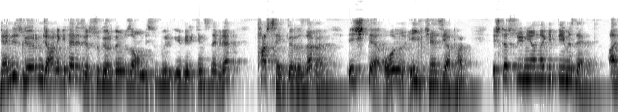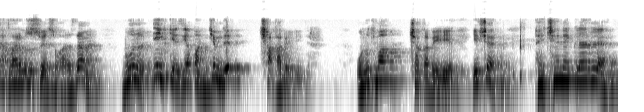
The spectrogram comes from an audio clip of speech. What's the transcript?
deniz görünce hani gideriz ya su gördüğümüz zaman bir su bir- birikintisinde bile taş sektiririz değil mi? İşte onu ilk kez yapan. İşte suyun yanına gittiğimizde ayaklarımızı suya sokarız değil mi? Bunu ilk kez yapan kimdir? Çaka Beyliği'dir. Unutma Çaka Beyliği. Gençler peçeneklerle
